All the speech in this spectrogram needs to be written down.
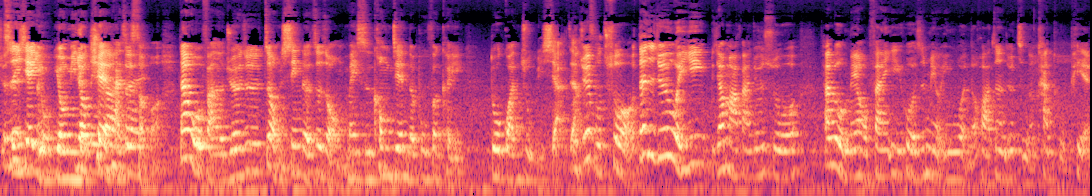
就是一些有有名的有名的 chain 还是什么。但我反而觉得，就是这种新的这种美食空间的部分，可以多关注一下，这样。我觉得不错，但是就是唯一比较麻烦就是说，他如果没有翻译或者是没有英文的话，真的就只能看图片。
